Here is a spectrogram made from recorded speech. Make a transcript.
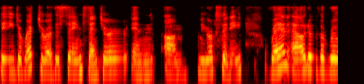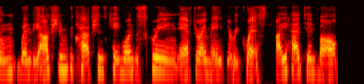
The director of the same center in um, New York City, ran out of the room when the option for captions came on the screen after I made the request. I had to involve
